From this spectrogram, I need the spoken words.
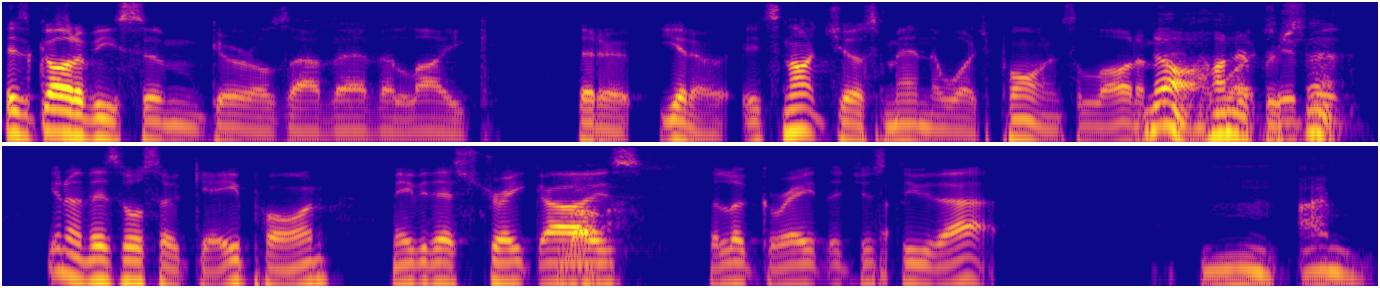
there's gotta be some girls out there that like that are you know it's not just men that watch porn. It's a lot of No, men that watch it, 100%. You know, there's also gay porn. Maybe there's straight guys that look great that just uh, do that. Mm, I'm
